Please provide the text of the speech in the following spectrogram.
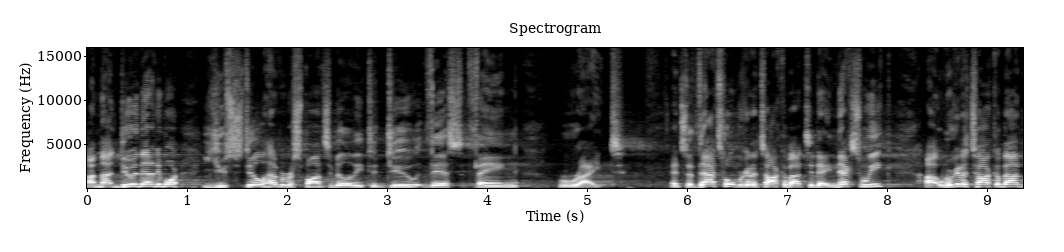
I'm not doing that anymore. You still have a responsibility to do this thing right. And so that's what we're going to talk about today. Next week, uh, we're going to talk about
